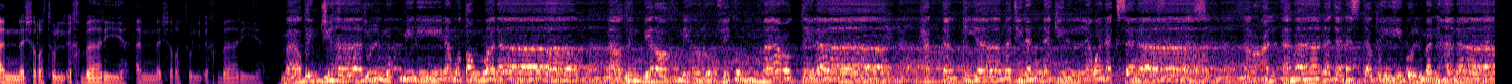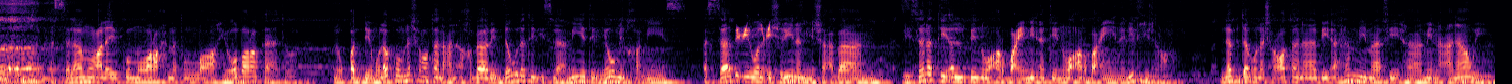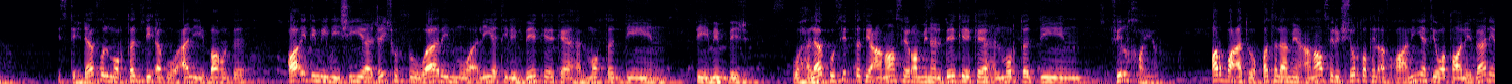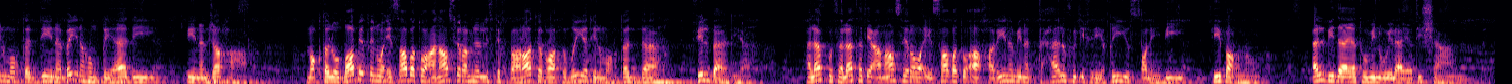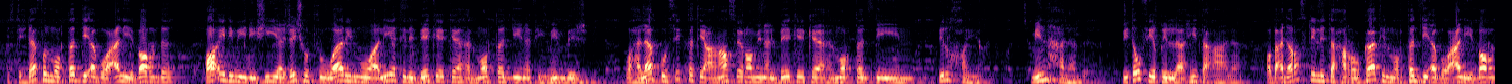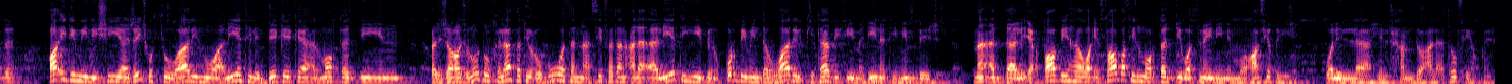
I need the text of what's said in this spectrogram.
النشرة الإخبارية النشرة الإخبارية. ماض جهاد المؤمنين مطولا ماض برغم ألوفكم ما عطلا. حتى القيامة لن نكل ونكسلا. نرعى الأمانة نستطيب المنهلا. السلام عليكم ورحمة الله وبركاته. نقدم لكم نشرة عن أخبار الدولة الإسلامية اليوم الخميس. السابع والعشرين من شعبان لسنة ألف وأربعمائة وأربعين للهجرة. نبدأ نشرتنا بأهم ما فيها من عناوين. استهداف المرتد أبو علي برد قائد ميليشيا جيش الثوار الموالية للبيكيكا المرتدين في منبج وهلاك ستة عناصر من البيكيكا المرتدين في الخير. أربعة قتلى من عناصر الشرطة الأفغانية وطالبان المرتدين بينهم قيادي في ننجرهار. مقتل ضابط وإصابة عناصر من الاستخبارات الرافضية المرتدة في البادية. هلاك ثلاثة عناصر وإصابة آخرين من التحالف الإفريقي الصليبي في برنو. البداية من ولاية الشام. استهداف المرتد أبو علي برد قائد ميليشيا جيش الثوار الموالية للبيكيكا المرتدين في منبج. وهلاك ستة عناصر من البيكيكا المرتدين بالخير. من حلب. بتوفيق الله تعالى. وبعد رصد لتحركات المرتد أبو علي برد قائد ميليشيا جيش الثوار الموالية للبيكيكا المرتدين فجر جنود الخلافة عبوة ناسفة على آليته بالقرب من دوار الكتاب في مدينة منبج ما أدى لإعطابها وإصابة المرتد واثنين من مرافقيه. ولله الحمد على توفيقه.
